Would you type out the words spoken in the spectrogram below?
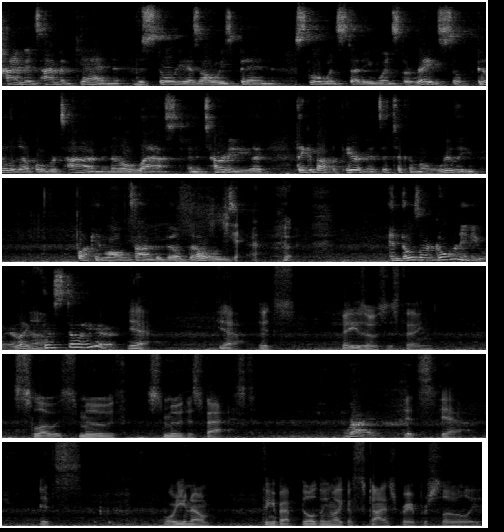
time and time again, the story has always been slow and steady wins the race. So build it up over time and it'll last an eternity. Like think about the pyramids. It took them a really fucking long time to build those. And those aren't going anywhere. Like No. they're still here. Yeah. Yeah. It's Bezos' thing. Slow is smooth, smooth is fast. Right. It's yeah. It's or you know, think about building like a skyscraper slowly.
